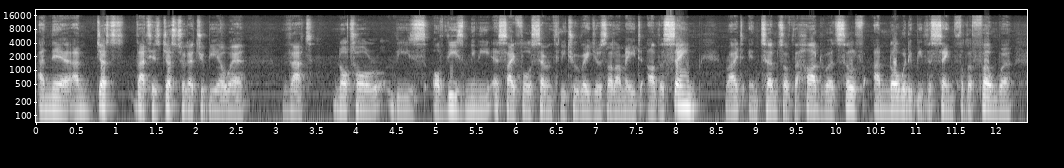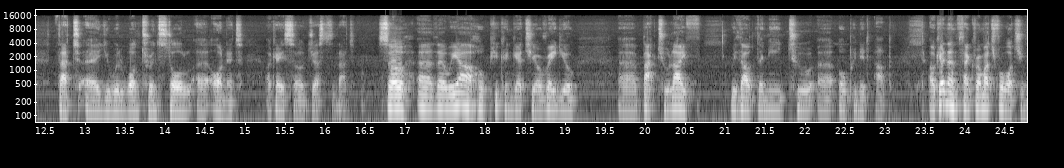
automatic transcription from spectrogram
And yeah, and just that is just to let you be aware that not all these of these mini SI4 732 radios that are made are the same, right, in terms of the hardware itself, and nor would it be the same for the firmware that uh, you will want to install uh, on it. Okay, so just that. So uh, there we are. Hope you can get your radio uh, back to life without the need to uh, open it up. Okay, then, thank you very much for watching.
